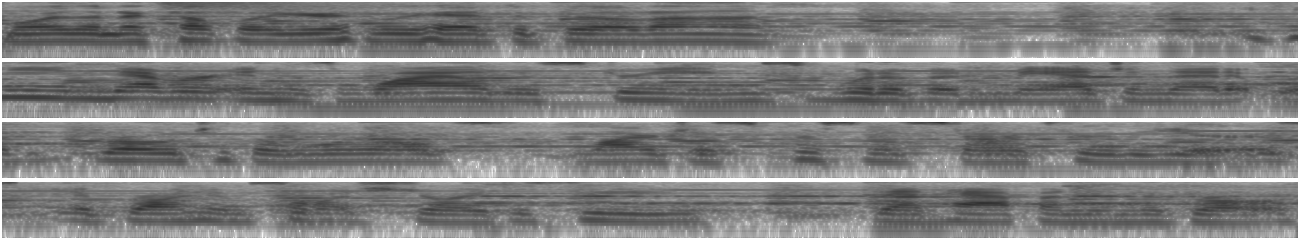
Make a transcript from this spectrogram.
more than a couple of years we had to build on. He never in his wildest dreams would have imagined that it would grow to the world's largest Christmas store through the years. It brought him so much joy to see that happen in the growth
